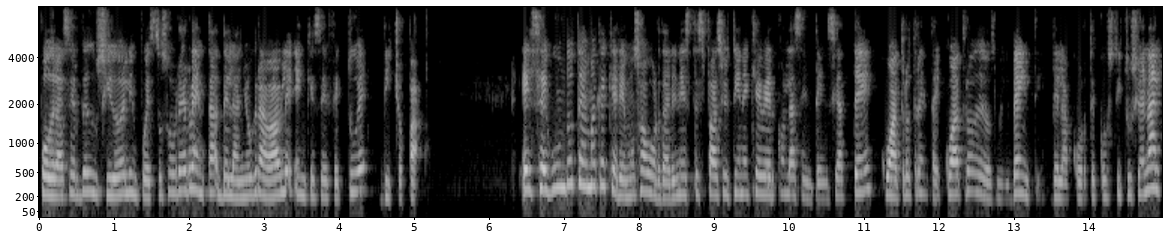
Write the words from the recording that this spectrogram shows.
podrá ser deducido del impuesto sobre renta del año grabable en que se efectúe dicho pago. El segundo tema que queremos abordar en este espacio tiene que ver con la sentencia T434 de 2020 de la Corte Constitucional.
